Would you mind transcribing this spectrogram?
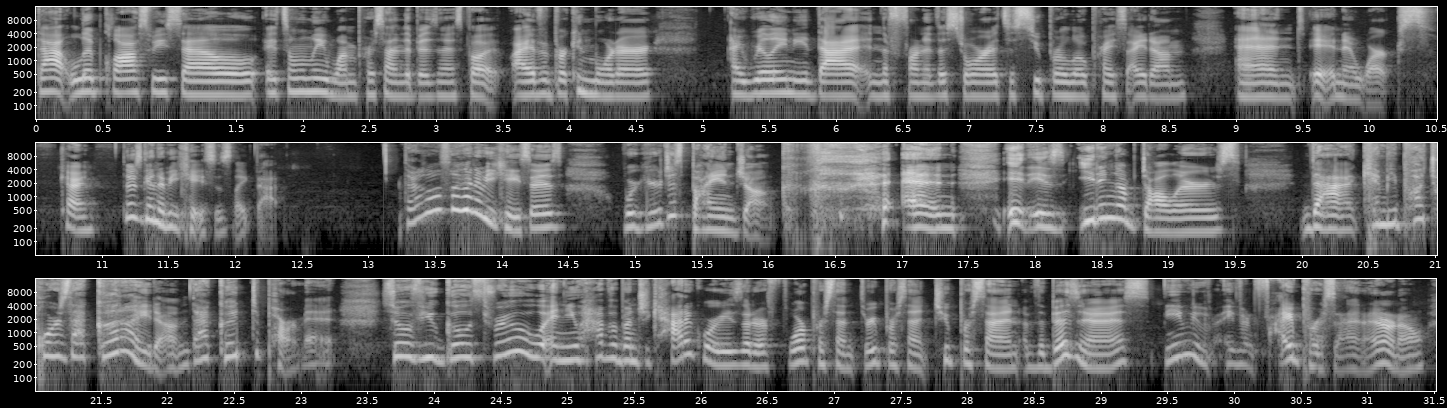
That lip gloss we sell, it's only 1% of the business, but I have a brick and mortar. I really need that in the front of the store. It's a super low price item and it, and it works. Okay. There's going to be cases like that. There's also going to be cases where you're just buying junk and it is eating up dollars that can be put towards that good item, that good department. So if you go through and you have a bunch of categories that are 4%, 3%, 2% of the business, maybe even 5%, I don't know.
